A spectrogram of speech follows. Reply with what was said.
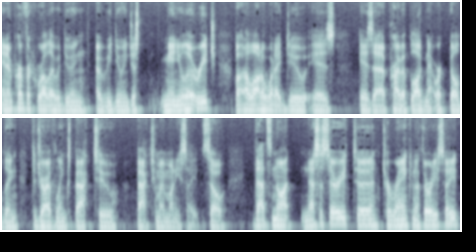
In a perfect world, I would doing I would be doing just manual outreach, but a lot of what I do is is a private blog network building to drive links back to back to my money site. So that's not necessary to to rank an authority site,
